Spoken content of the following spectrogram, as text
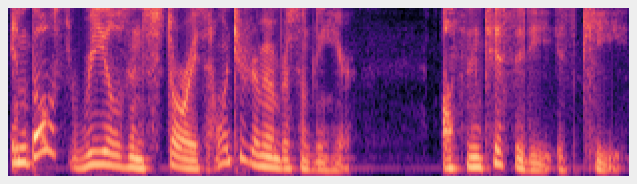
in both reels and stories, I want you to remember something here. Authenticity is key.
